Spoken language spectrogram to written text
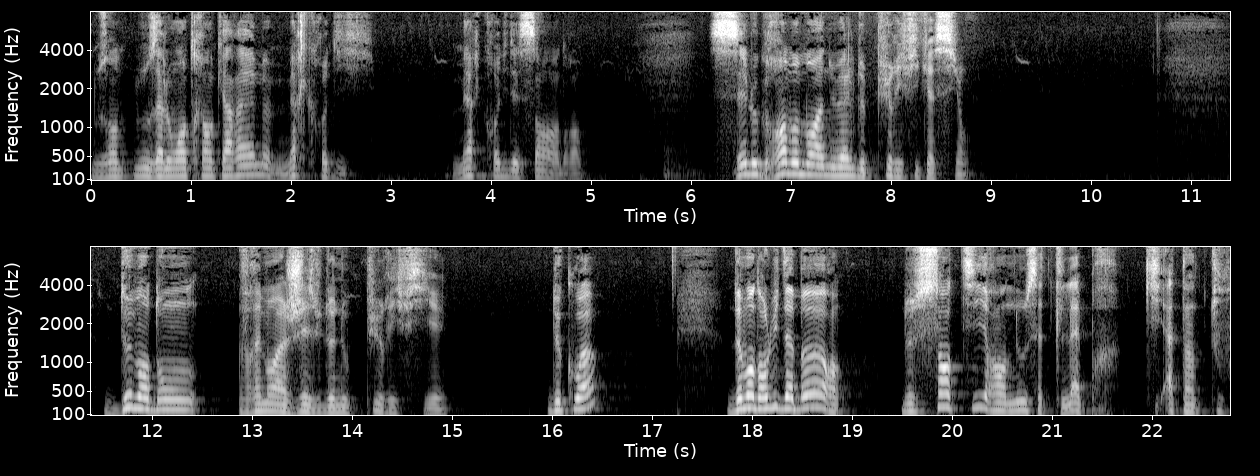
nous, nous allons entrer en carême mercredi, mercredi des cendres. C'est le grand moment annuel de purification. Demandons vraiment à Jésus de nous purifier. De quoi? Demandons-lui d'abord de sentir en nous cette lèpre qui atteint tout,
